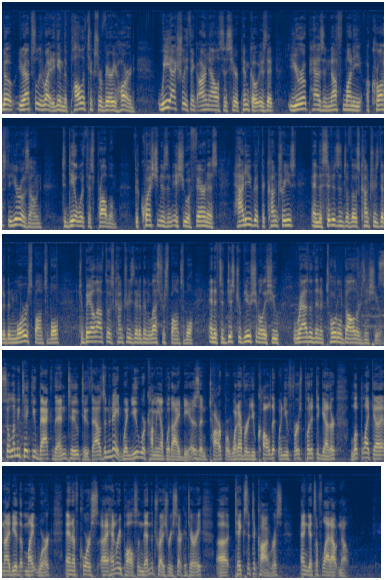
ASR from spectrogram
No, you're absolutely right. Again, the politics are very hard. We actually think our analysis here at PIMCO is that Europe has enough money across the Eurozone to deal with this problem. The question is an issue of fairness. How do you get the countries and the citizens of those countries that have been more responsible to bail out those countries that have been less responsible. And it's a distributional issue rather than a total dollars issue. So let me take you back then to 2008 when you were coming up with ideas and TARP or whatever you called it when you first put it together looked like a, an idea that might work. And of course, uh, Henry Paulson, then the Treasury Secretary, uh, takes it to Congress and gets a flat out no.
